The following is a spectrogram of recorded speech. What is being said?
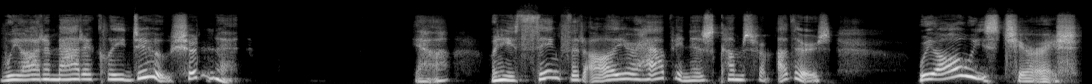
we automatically do, shouldn't it? Yeah. When you think that all your happiness comes from others, we always cherish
